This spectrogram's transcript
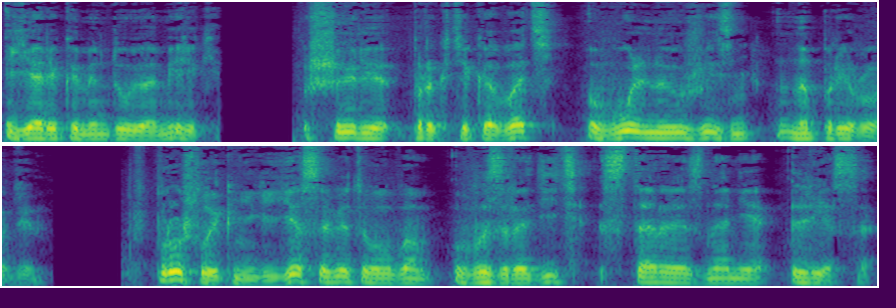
Я рекомендую Америке шире практиковать вольную жизнь на природе. В прошлой книге я советовал вам возродить старое знание леса,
